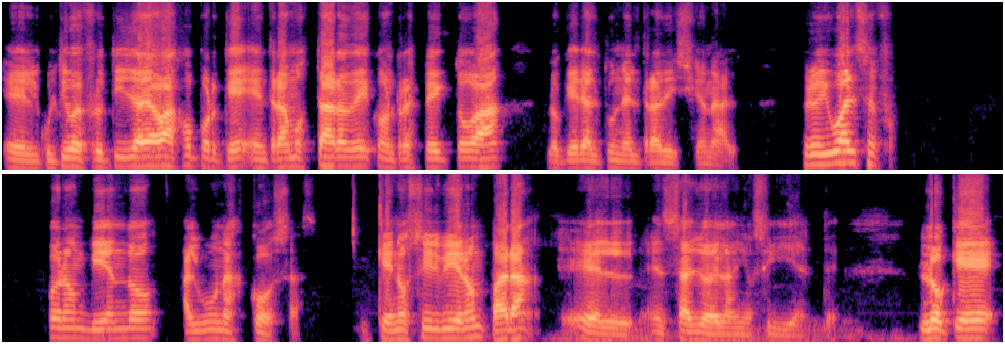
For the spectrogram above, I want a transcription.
el cultivo de frutilla de abajo porque entramos tarde con respecto a lo que era el túnel tradicional. Pero igual se fueron viendo algunas cosas que nos sirvieron para el ensayo del año siguiente. Lo que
